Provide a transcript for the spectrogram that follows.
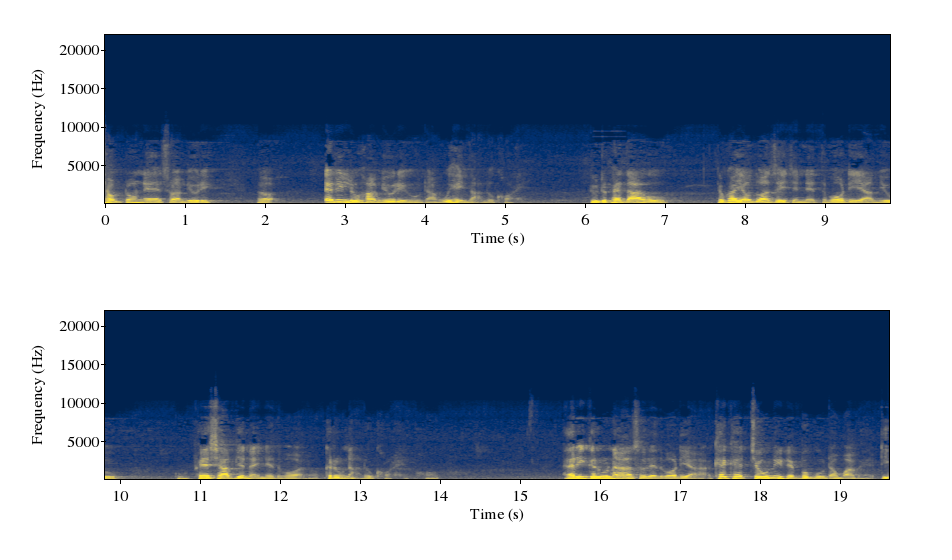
ခြောက်တွန်းတယ်ဆိုတာမျိုးတွေအဲ့ဒီလူဟာမျိုးတွေကိုဒါဝိဟိန္တာလို့ခေါ်တယ်လူတစ်ဖက်သားကိုဒုက္ခရောက်သွားစေခြင်းနဲ့သဘောတရားမျိုး ကိုဖယ်ရှားပြစ်နိုင်တဲ့သဘောကတော့ကရုဏာလို့ခေါ်တယ်ပေါ့အဲ့ဒီကရုဏာဆိုတဲ့သဘောတရားအခက်ခဲကြုံနေတဲ့ပုဂ္ဂိုလ်တောင်မှပဲဒီ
